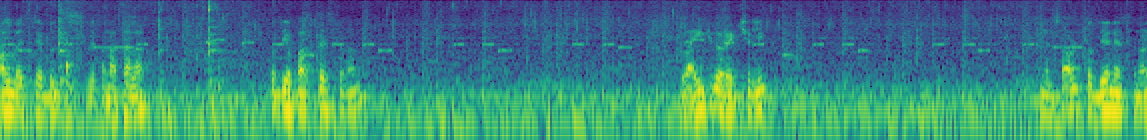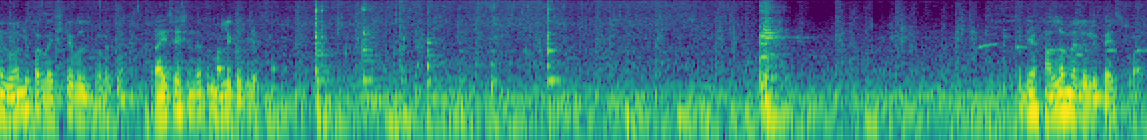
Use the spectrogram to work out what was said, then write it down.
all vegetables with masala కొద్దిగా పసుపు వేస్తున్నాను. లైట్గా రెడ్ చిల్లీ నేను సాల్ట్ కొద్దిగా వేస్తున్నాను. ఇది ఓన్లీ ఫర్ వెజిటేబుల్స్ వరకు. రైస్ వేసిన తర్వాత మళ్ళీ కొద్దిగా వేస్తున్నాను. కొద్దిగా అల్లం వెల్లుల్లి పేస్ట్ వాడు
